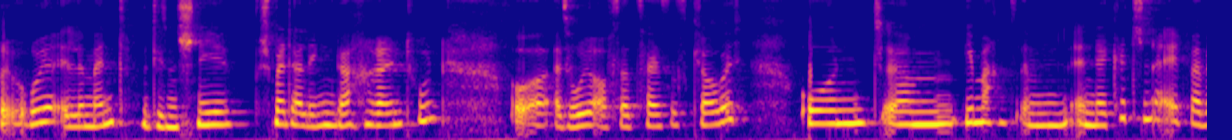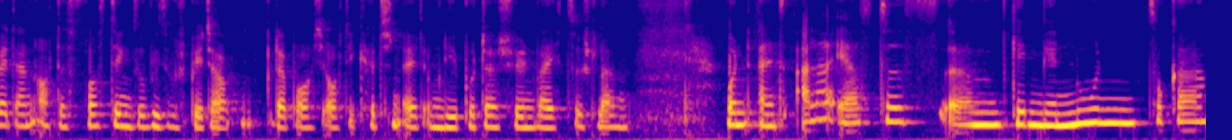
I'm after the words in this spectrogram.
Rührelement, mit diesen Schneeschmetterlingen da reintun. Oh, also Rühraufsatz heißt es, glaube ich. Und ähm, wir machen es in, in der KitchenAid, weil wir dann auch das Frosting sowieso später, da brauche ich auch die KitchenAid, um die Butter schön weich zu schlagen. Und als allererstes ähm, geben wir nun Zucker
